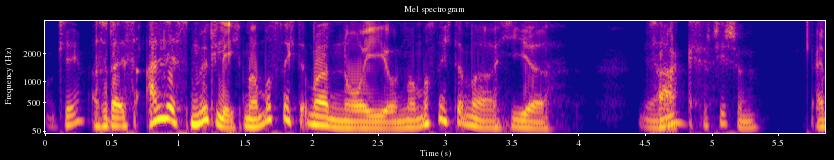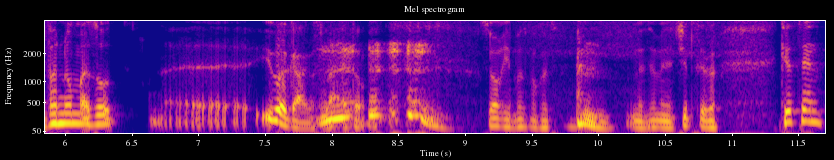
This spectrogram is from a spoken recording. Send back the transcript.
okay. Also da ist alles möglich. Man muss nicht immer neu und man muss nicht immer hier. Ja, Zack. verstehe schon. Einfach nur mal so äh, Übergangsleitung. Sorry, ich muss mal kurz. Mir sind mir die Chips gesagt. Christian,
